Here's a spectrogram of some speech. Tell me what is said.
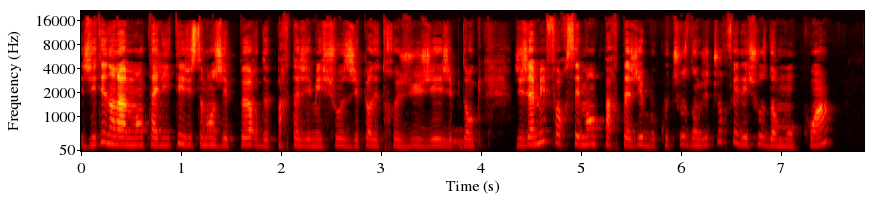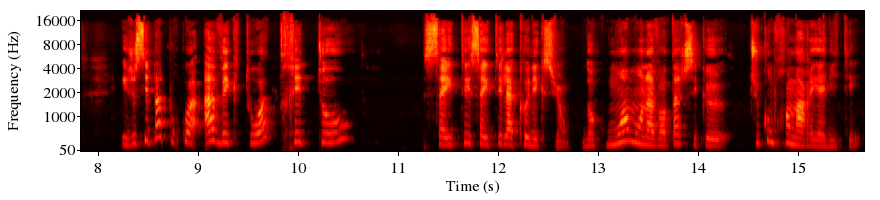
j'étais dans la mentalité justement j'ai peur de partager mes choses j'ai peur d'être jugée donc j'ai jamais forcément partagé beaucoup de choses. Donc j'ai toujours fait des choses dans mon coin. Et je sais pas pourquoi avec toi très tôt ça a été ça a été la connexion. Donc moi mon avantage c'est que tu comprends ma réalité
